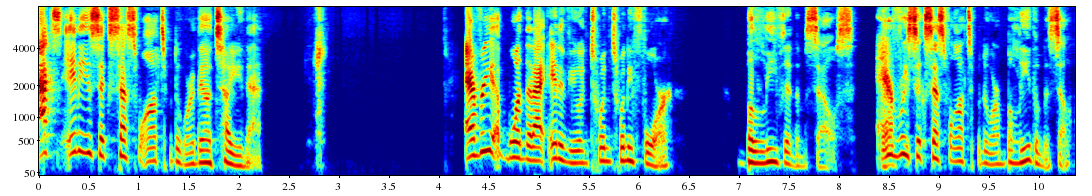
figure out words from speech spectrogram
Ask any successful entrepreneur, they'll tell you that. Every one that I interview in 2024 believed in themselves. Every successful entrepreneur believed in themselves.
